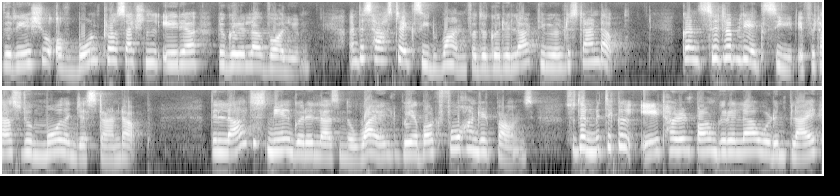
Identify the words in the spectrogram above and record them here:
the ratio of bone cross-sectional area to gorilla volume, and this has to exceed 1 for the gorilla to be able to stand up. Considerably exceed if it has to do more than just stand up. The largest male gorillas in the wild weigh about 400 pounds, so the mythical 800 pound gorilla would imply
